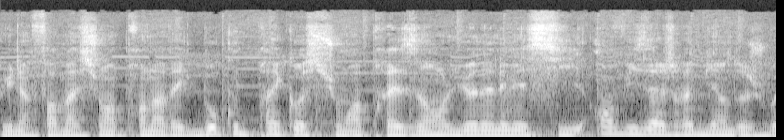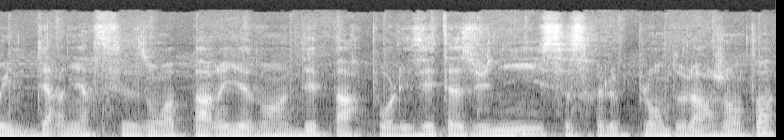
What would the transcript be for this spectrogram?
Une information à prendre avec beaucoup de précaution à présent. Lionel Messi envisagerait bien de jouer une dernière saison à Paris avant un départ pour les États-Unis. Ce serait le plan de l'Argentin.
